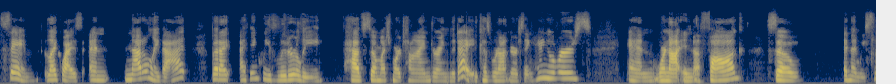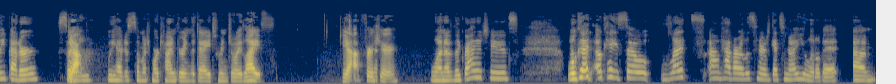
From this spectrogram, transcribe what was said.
Same. Likewise. And not only that, but I I think we literally have so much more time during the day because we're not nursing hangovers and we're not in a fog. So and then we sleep better. So yeah. we have just so much more time during the day to enjoy life. Yeah, for sure one of the gratitudes. Well, good. Okay, so let's um, have our listeners get to know you a little bit. Um,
